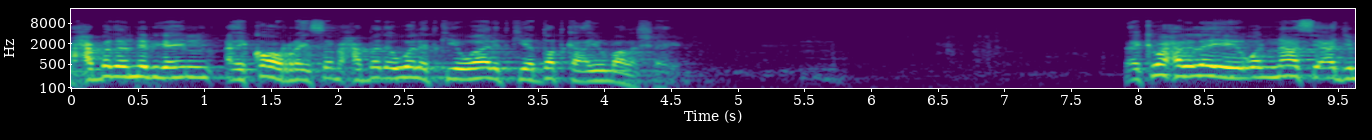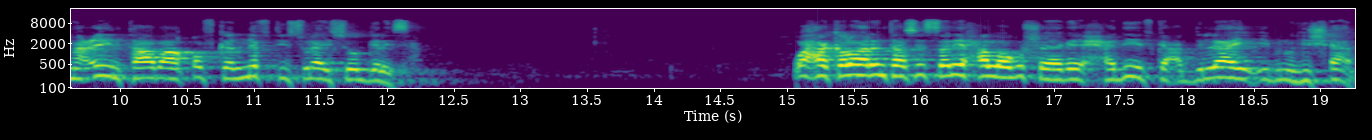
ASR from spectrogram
Maxabada nebiga in ay ka horeyso maxabada waladka iyo waalidka iyo dadka ayuunbaa la sheegay. Laakiin waxaa la leeyahay wannaasi ajmaciin taabaa qofka naftiisuna ay soo gelaysa. Waxaa kaloo arrintaas si sariixa loogu sheegay xadiidka cabdillaahi ibnu hishaam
